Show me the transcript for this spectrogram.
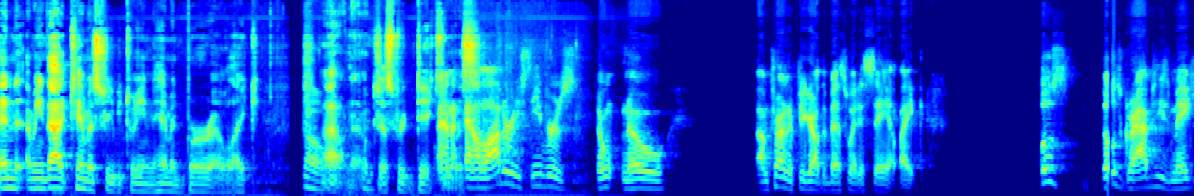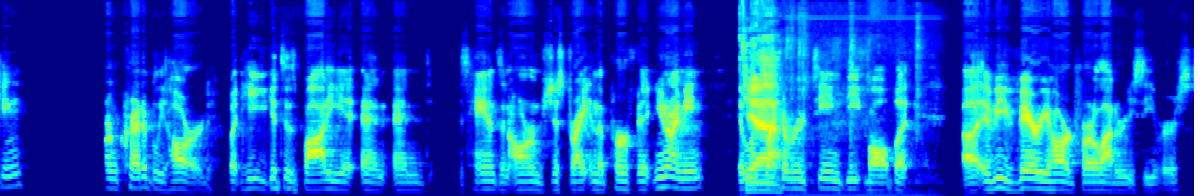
and I mean that chemistry between him and Burrow, like Oh, I don't know, just And, ridiculous. and a lot of receivers don't know. I'm trying to figure out the best way to say it. Like those those grabs he's making are incredibly hard, but he gets his body and and his hands and arms just right in the perfect. You know what I mean? It looks like a routine deep ball, but uh, it'd be very hard for a lot of receivers.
